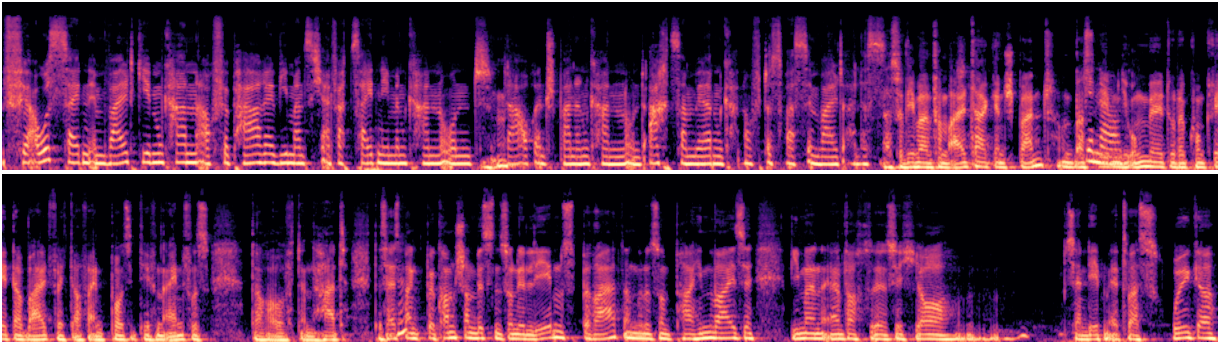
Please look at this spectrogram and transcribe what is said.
für Auszeiten im Wald geben kann, auch für Paare, wie man sich einfach Zeit nehmen kann und mhm. da auch entspannen kann und achtsam werden kann auf das, was im Wald alles. Also wie man vom Alltag entspannt und was genau. eben die Umwelt oder konkreter Wald vielleicht auch einen positiven Einfluss darauf dann hat. Das heißt, mhm. man bekommt schon ein bisschen so eine Lebensberatung oder so ein paar Hinweise, wie man einfach äh, sich ja sein Leben etwas ruhiger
